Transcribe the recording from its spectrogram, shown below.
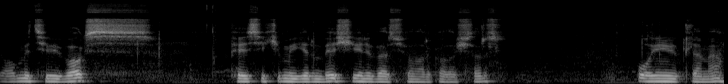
Xiaomi TV Box PES 2025 yeni versiyon arkadaşlar. Oyun yükleme.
